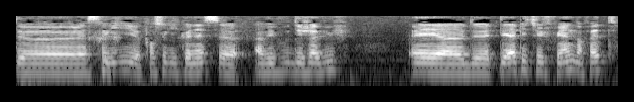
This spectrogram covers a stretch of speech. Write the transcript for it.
de la série pour ceux qui connaissent euh, avez-vous déjà vu et euh, de, des Happy Tree Friends en fait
